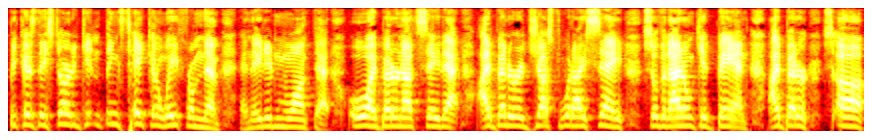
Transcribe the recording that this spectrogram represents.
because they started getting things taken away from them and they didn't want that. Oh, I better not say that. I better adjust what I say so that I don't get banned. I better uh,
